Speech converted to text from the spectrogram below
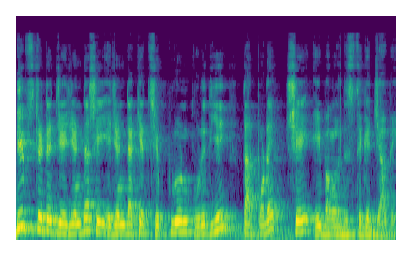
ডিপ স্টেটের যে এজেন্ডা, সেই এজেন্ডাকে সে পূরণ করে দিয়েই তারপরে সে এই বাংলাদেশ থেকে যাবে।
